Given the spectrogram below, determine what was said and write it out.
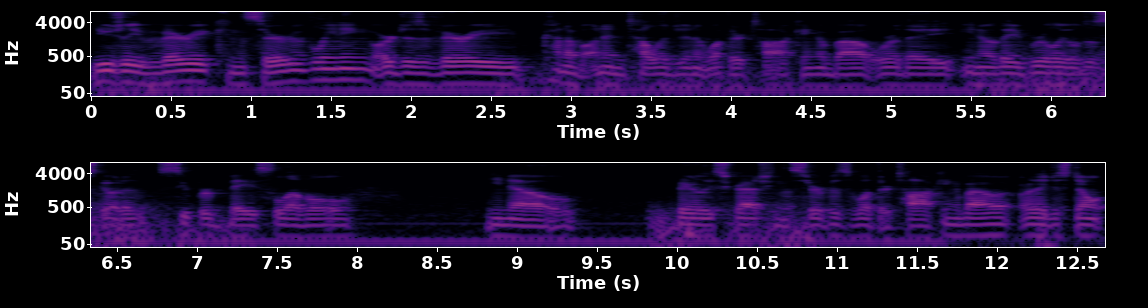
usually very conservative leaning or just very kind of unintelligent at what they're talking about where they you know they really will just go to super base level you know barely scratching the surface of what they're talking about or they just don't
